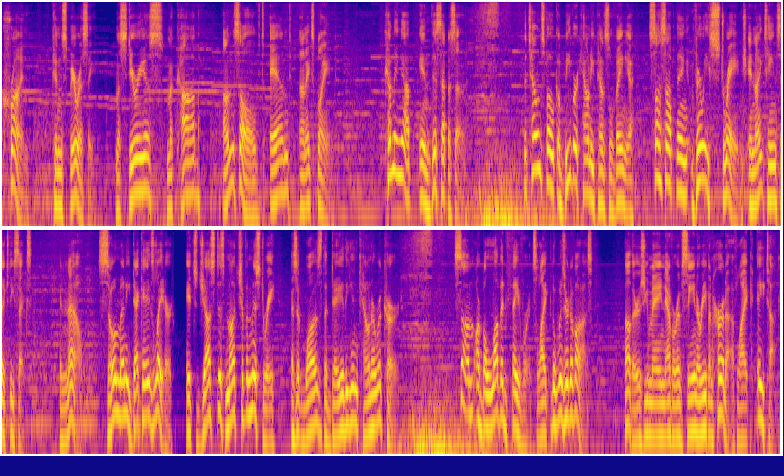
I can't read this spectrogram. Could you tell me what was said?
crime, conspiracy, mysterious, macabre, unsolved, and unexplained. Coming up in this episode, the townsfolk of Beaver County, Pennsylvania saw something very strange in 1966, and now, so many decades later, it's just as much of a mystery as it was the day the encounter occurred. Some are beloved favorites like The Wizard of Oz. Others you may never have seen or even heard of like Atuk.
